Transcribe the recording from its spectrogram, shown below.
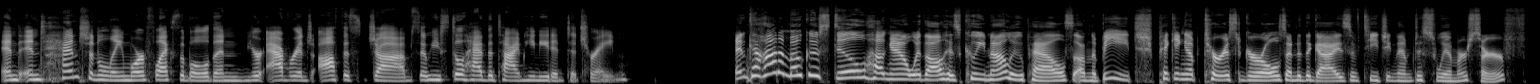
and intentionally more flexible than your average office job, so he still had the time he needed to train. And Kahanamoku still hung out with all his Huinalu pals on the beach, picking up tourist girls under the guise of teaching them to swim or surf.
